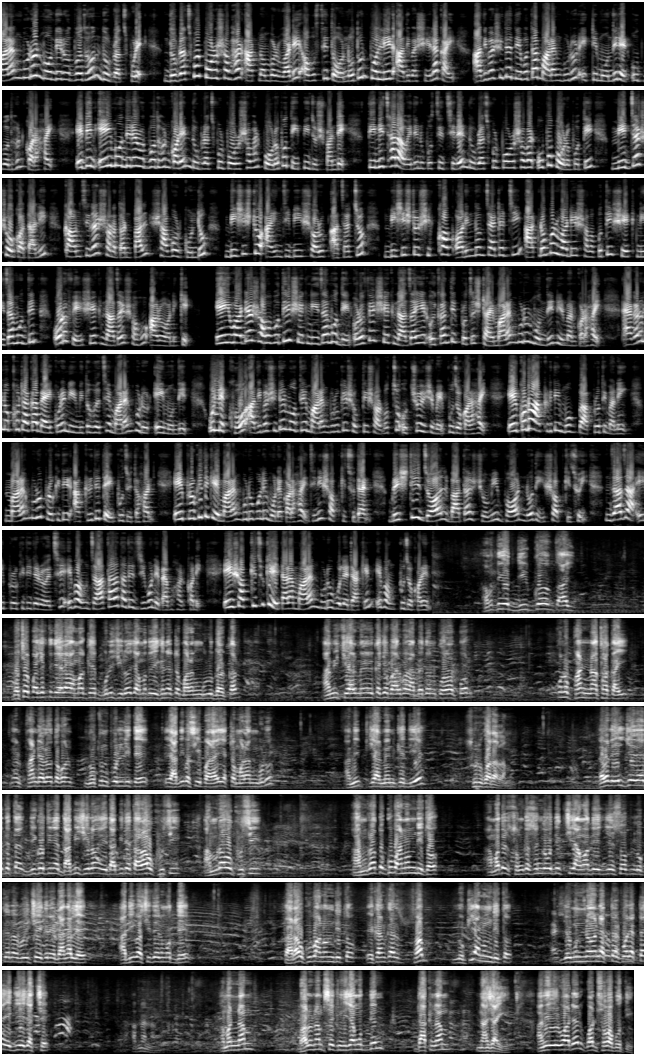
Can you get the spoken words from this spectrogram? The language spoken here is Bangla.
মারাংবুড়ুর মন্দির উদ্বোধন দুবরাজপুরে। দুবরাজপুর পৌরসভার আট নম্বর ওয়ার্ডে অবস্থিত নতুন পল্লীর আদিবাসী এলাকায় আদিবাসীদের দেবতা মারাংবুড়ুর একটি মন্দিরের উদ্বোধন করা হয়। এদিন এই মন্দিরের উদ্বোধন করেন দুবরাজপুর পৌরসভার পৌরপতি পীযূষ পাণ্ডে। তিনি ছাড়াও এদিন উপস্থিত ছিলেন দুবরাজপুর পৌরসভার উপপৌরপতি মির্জা শৌকত আলী, কাউন্সিলর সনাতন পাল, সাগর কুণ্ডু, বিশিষ্ট আইনজীবী স্বরূপ আচার্য, বিশিষ্ট শিক্ষক অরিন্দম চ্যাটার্জি, আট নম্বর ওয়ার্ডের সভাপতি শেখ নিজামুদ্দিন ওরফে শেখ নাজাই সহ আরও অনেকে। এই ওয়ার্ডের সভাপতি শেখ নিজামুদ্দিন ওরফে শেখ নাজাইয়ের ঐকান্তিক প্রচেষ্টায় মারাংবুরুর মন্দির নির্মাণ করা হয়। এগারো লক্ষ টাকা ব্যয় করে নির্মিত হয়েছে মারাংবুরুর এই মন্দির। উল্লেখ্য, আদিবাসীদের মধ্যে মারাংবুরুকে শক্তির সর্বোচ্চ উৎস হিসেবে পুজো করা হয়। এর কোনো আকৃতি, মুখ বা প্রতিমা নেই। মারাংবুরু প্রকৃতির আকৃতিতেই পূজিত হন। এই প্রকৃতিকে মারাংবুরু বলে মনে করা হয়, যিনি সবকিছু দেন। বৃষ্টি, জল, বাতাস, জমি, বন, নদী, সবকিছুই। যা যা এই প্রকৃতিতে রয়েছে এবং যা তারা তাদের জীবনে ব্যবহার করে। এই সবকিছুকে তারা মারাংবুড়ু বলে ডাকেন এবং পুজো করেন। আমাদের দীর্ঘ আজ বছর পাঁচেক থেকে এরা আমাকে বলেছিল যে আমাদের এখানে একটা মারাঙ্গুরু দরকার। আমি চেয়ারম্যানের কাছে বারবার আবেদন করার পর কোনো ফান্ড না থাকায় যখন ফান্ড এলো তখন নতুন পল্লীতে এই আদিবাসী পাড়ায় একটা মারাঙ্গুরু আমি চেয়ারম্যানকে দিয়ে শুরু করালাম। এবার এই যে দীর্ঘদিনের দাবি ছিল, এই দাবিতে তারাও খুশি, আমরাও খুশি। আমরা তো খুব আনন্দিত। আমাদের সঙ্গে সঙ্গেও দেখছি আমাদের যেসব লোকেরা রয়েছে এখানে ডাঙালে আদিবাসীদের মধ্যে তারাও খুব আনন্দিত। এখানকার সব লোকই আনন্দিত যে উন্নয়ন একটার পর একটা এগিয়ে যাচ্ছে। আপনার নাম? আমার নাম ভালো নাম শেখ নিজামুদ্দিন ডাক নাম নাজাই। আমি এই ওয়ার্ডের ওয়ার্ড সভাপতি।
